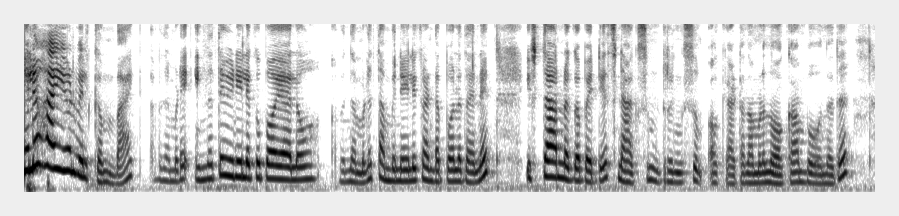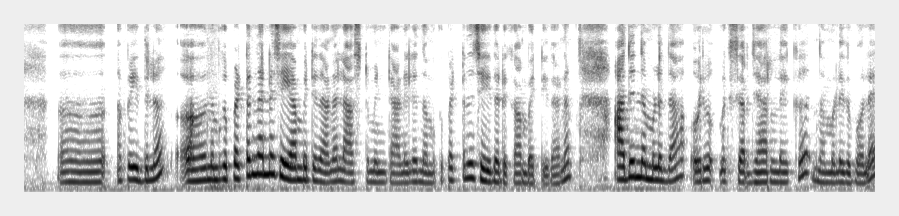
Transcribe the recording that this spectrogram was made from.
Hello hi all welcome back അപ്പോൾ നമ്മുടെ ഇന്നത്തെ വീഡിയോയിലേക്ക് പോയാലോ? അപ്പോൾ നമ്മൾ തമ്പനയിൽ കണ്ട പോലെ തന്നെ ഇഫ്താറിനൊക്കെ പറ്റിയ സ്നാക്സും ഡ്രിങ്ക്സും ഒക്കെ ആട്ടോ നമ്മൾ നോക്കാൻ പോകുന്നത്. അപ്പോൾ ഇതിൽ നമുക്ക് പെട്ടെന്ന് തന്നെ ചെയ്യാൻ പറ്റിയതാണ്. ലാസ്റ്റ് മിനിറ്റ് ആണെങ്കിലും നമുക്ക് പെട്ടെന്ന് ചെയ്തെടുക്കാൻ പറ്റിയതാണ്. ആദ്യം നമ്മളിതാ ഒരു മിക്സർ ജാറിലേക്ക് നമ്മളിതുപോലെ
